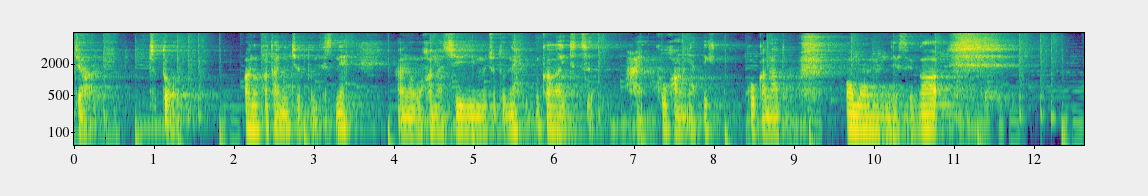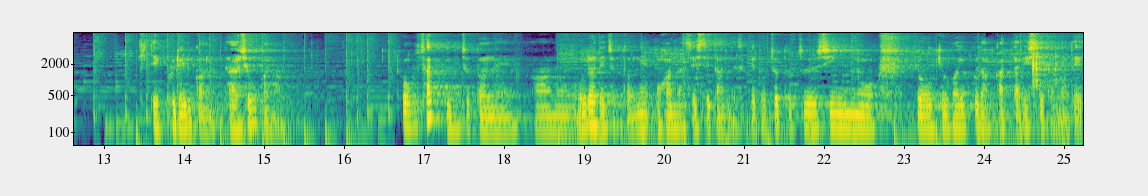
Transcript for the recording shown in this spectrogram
じゃあ、ちょっと、あの方にちょっとですね、あの、お話もちょっとね、伺いつつ、はい、後半やっていこうかなと思うんですが、来てくれるかな？大丈夫かな？そうさっきね、ちょっとね、あの、裏でちょっとね、お話ししてたんですけど、ちょっと通信の状況が良くなかったりしてたので、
